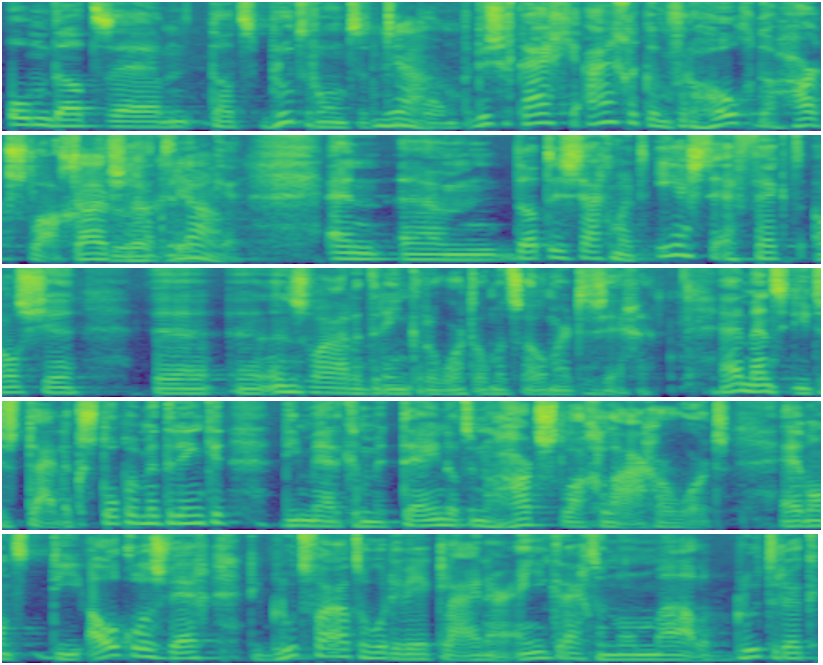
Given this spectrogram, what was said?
om dat, ehm, dat bloed rond te Ja. pompen. Dus krijg je eigenlijk een verhoogde hartslag Duidelijk, als je gaat drinken. En ehm, dat is zeg maar het eerste effect als je eh, een zware drinker wordt, om het zo maar te zeggen. Hè, mensen die dus tijdelijk stoppen met drinken, die merken meteen dat hun hartslag lager wordt. Want die alcohol is weg, die bloedvaten worden weer kleiner en je krijgt een normale bloeddruk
